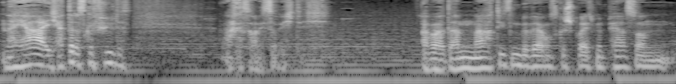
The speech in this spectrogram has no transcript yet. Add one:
naja, ich hatte das Gefühl, dass, ach, ist auch nicht so wichtig. Aber dann nach diesem Bewerbungsgespräch mit Person,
